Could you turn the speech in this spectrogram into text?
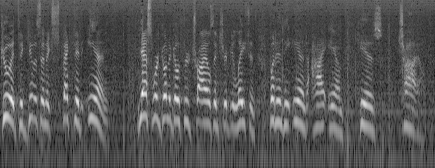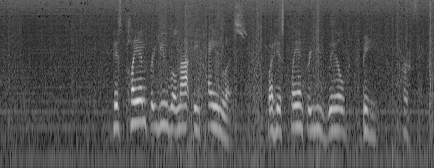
good to give us an expected end. Yes, we're going to go through trials and tribulations, but in the end, I am His child. His plan for you will not be painless, but His plan for you will be perfect.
